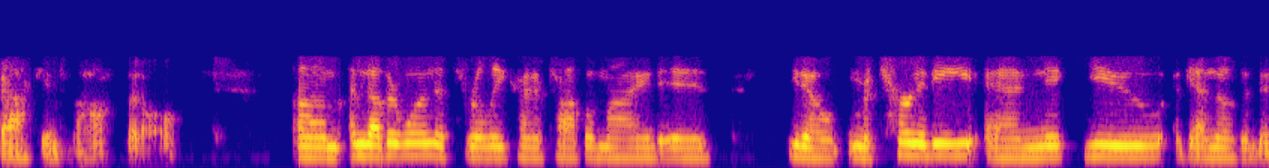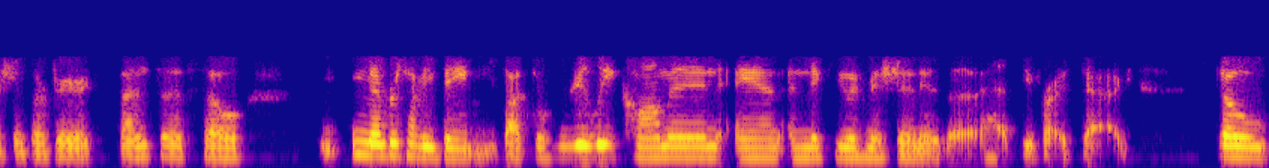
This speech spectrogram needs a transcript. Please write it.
back into the hospital. Um, another one that's really kind of top of mind is, you know, maternity and NICU. Again, those admissions are very expensive. So members having babies, that's really common, and a NICU admission is a hefty price tag. So,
